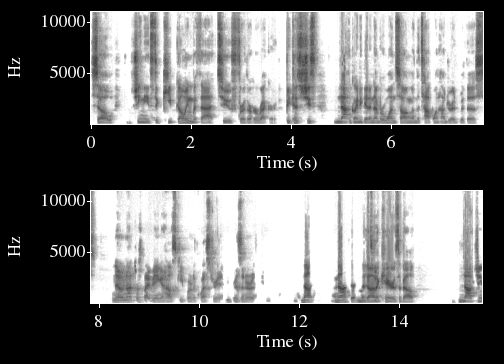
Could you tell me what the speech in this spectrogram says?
So she needs to keep going with that to further her record because she's not going to get a number one song on the top 100 with this. No, not just by being a housekeeper and equestrian prisoner. Not not that Madonna cares about notching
